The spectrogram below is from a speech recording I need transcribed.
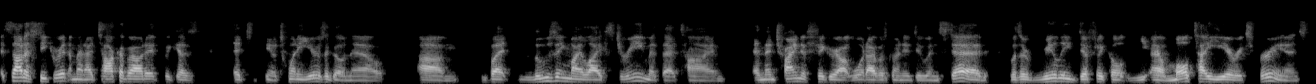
It's not a secret. I mean, I talk about it because it's, you know, 20 years ago now. Um, but losing my life's dream at that time and then trying to figure out what I was going to do instead was a really difficult uh, multi-year experience.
